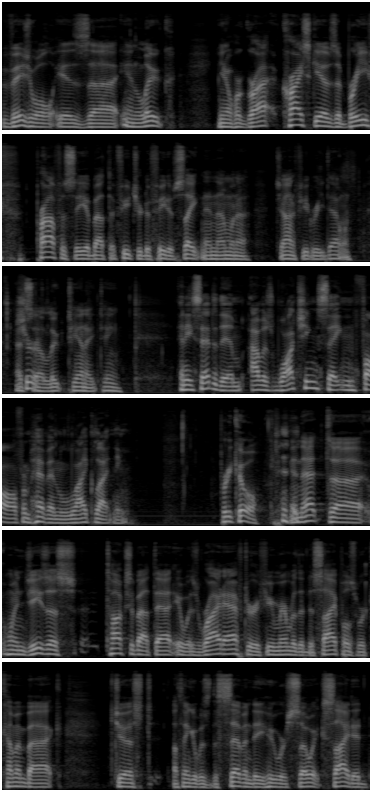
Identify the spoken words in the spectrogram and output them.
visual is uh, in Luke. you know, where Christ gives a brief prophecy about the future defeat of Satan. And I'm going to, John, if you'd read that one. That's Sure. uh, Luke 10 18. And he said to them, I was watching Satan fall from heaven like lightning. Pretty cool. and that, uh, when Jesus talks about that, it was right after, if you remember, the disciples were coming back, just, I think it was the 70 who were so excited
